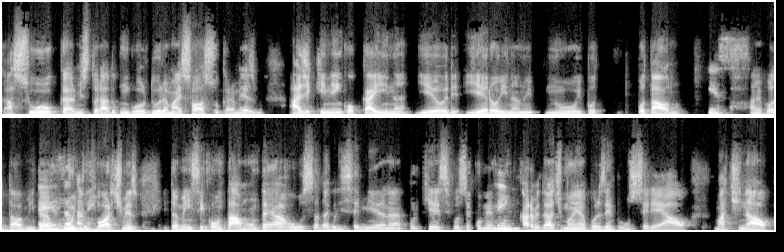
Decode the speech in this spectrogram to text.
açúcar misturado com gordura, mas só açúcar mesmo, age que nem cocaína e heroína no, no hipotálamo. Isso. Lá no hipotálamo. Então é, é muito forte mesmo. E também sem contar a montanha russa da glicemia, né? Porque se você comer Sim. muito carboidrato de manhã, por exemplo, um cereal matinal,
